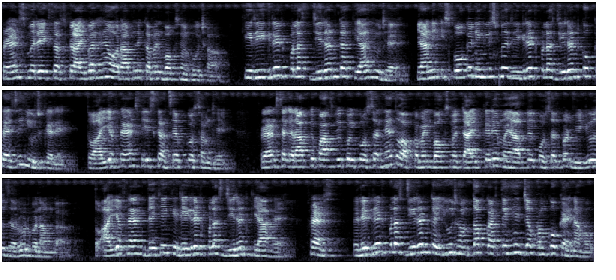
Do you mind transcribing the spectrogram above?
फ्रेंड्स मेरे एक सब्सक्राइबर हैं और आपने कमेंट बॉक्स में पूछा कि रिग्रेट प्लस जीरन का क्या यूज़ है? यानी स्पोकन इंग्लिश में रिग्रेट प्लस जीरन को कैसे यूज़ करें? तो आइए फ्रेंड्स इस कंसेप्ट को समझें। फ्रेंड्स अगर आपके पास भी कोई क्वेश्चन है तो आप कमेंट बॉक्स में टाइप करें, मैं आपके क्वेश्चन पर वीडियो ज़रूर बनाऊँगा। तो आइए फ्रेंड्स देखें कि रिग्रेट प्लस जीरन क्या है। फ्रेंड्स रिग्रेट प्लस जीरन का यूज़ हम तब करते हैं जब हमको कहना हो।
